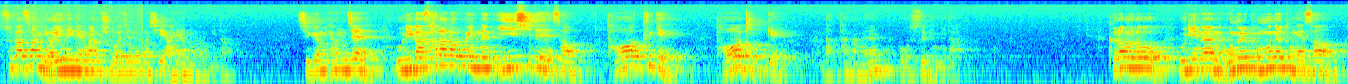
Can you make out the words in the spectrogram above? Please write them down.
수가성 여인에게만 주어지는 것이 아니라는 겁니다. 지금 현재 우리가 살아가고 있는 이 시대에서 더 크게, 더 깊게 나타나는 모습입니다. 그러므로 우리는 오늘 본문을 통해서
